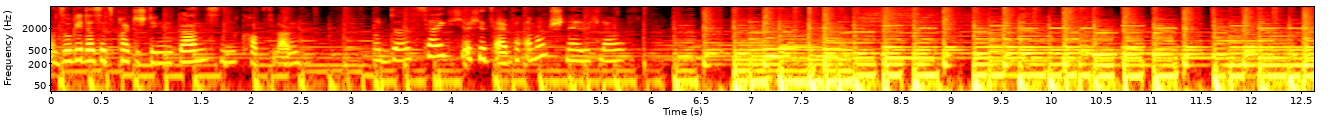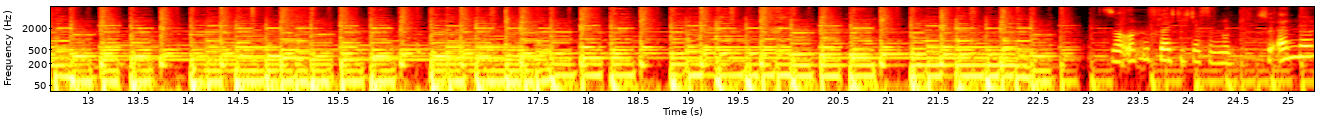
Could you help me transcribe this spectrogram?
Und so geht das jetzt praktisch den ganzen Kopf lang. Und das zeige ich euch jetzt einfach einmal im Schnelldurchlauf. Unten flechte ich das dann nur zu Ende.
